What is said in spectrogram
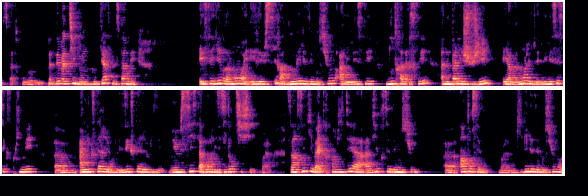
c'est pas trop euh, la thématique de mon podcast, n'est-ce pas? Mais essayer vraiment et réussir à nommer les émotions, à les laisser nous traverser, à ne pas les juger et à vraiment les laisser s'exprimer à l'extérieur, les extérioriser, mais aussi savoir les identifier. Voilà. C'est un signe qui va être invité à, vivre ses émotions euh, intensément. Voilà, donc il vit les émotions euh,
